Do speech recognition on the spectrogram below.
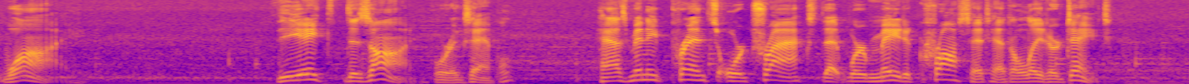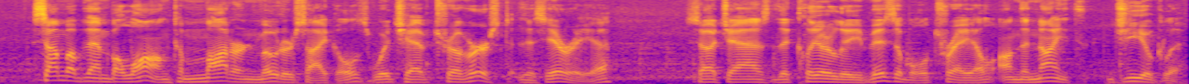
why. The eighth design, for example, has many prints or tracks that were made across it at a later date. Some of them belong to modern motorcycles which have traversed this area, such as the clearly visible trail on the ninth geoglyph.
